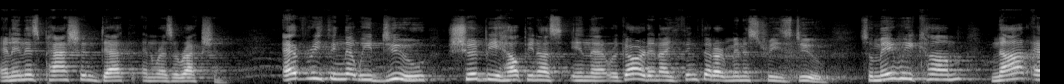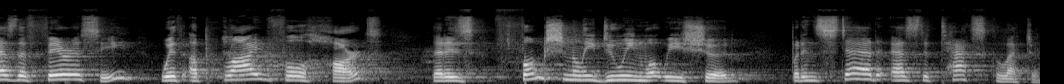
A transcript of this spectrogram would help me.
and in his passion, death, and resurrection. Everything that we do should be helping us in that regard, and I think that our ministries do. So may we come not as the Pharisee with a prideful heart that is functionally doing what we should, but instead as the tax collector,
